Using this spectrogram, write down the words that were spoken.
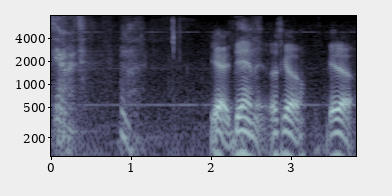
Damn it. Yeah, damn it. Let's go. Get up.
